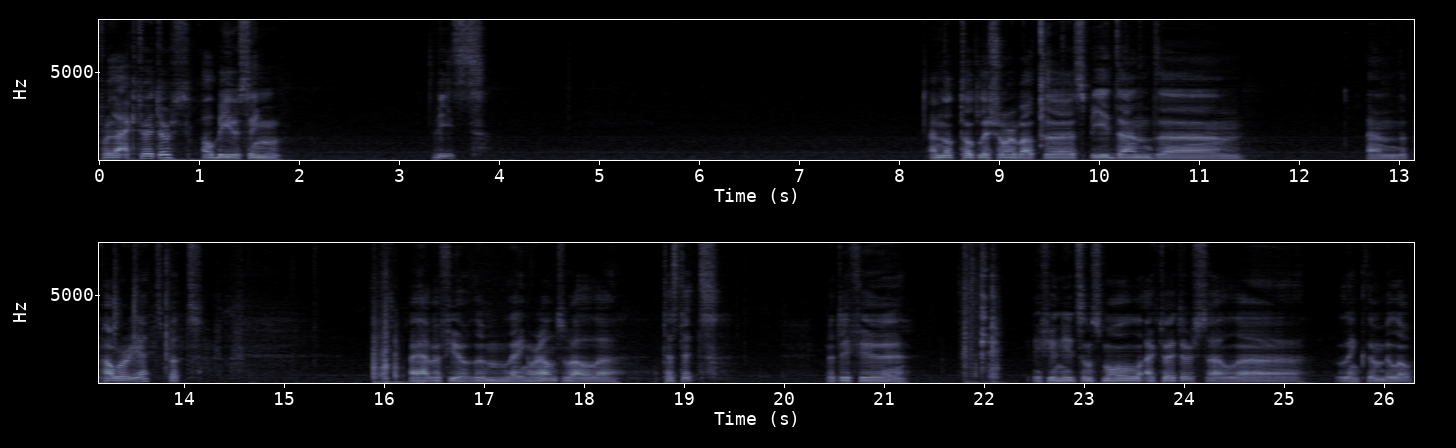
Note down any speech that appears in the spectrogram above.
For the actuators I'll be using these. I'm not totally sure about the speed and um, and the power yet, but I have a few of them laying around, so I'll uh, test it. But if you if you need some small actuators, I'll uh, link them below.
